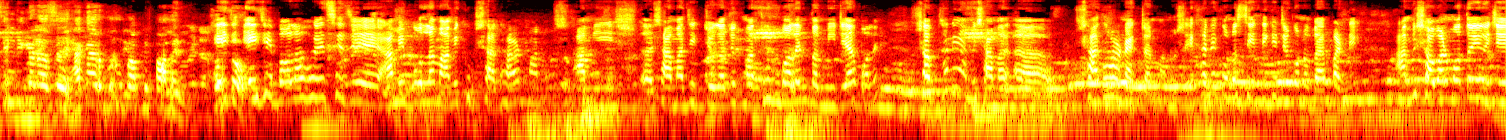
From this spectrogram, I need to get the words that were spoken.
সিন্ডিকেট আছে হ্যাকার গ্রুপ আপনি পালেন। এই যে এই যে বলা হয়েছে যে আমি বললাম আমি খুব সাধারণ মানুষ আমি সামাজিক যোগাযোগ মাধ্যম বলেন বা মিডিয়া বলেন সবখানে আমি সাধারণ একটা মানুষ। এখানে কোনো সিন্ডিকেটের কোনো ব্যাপার নেই। আমি সবার মতোই ওই যে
